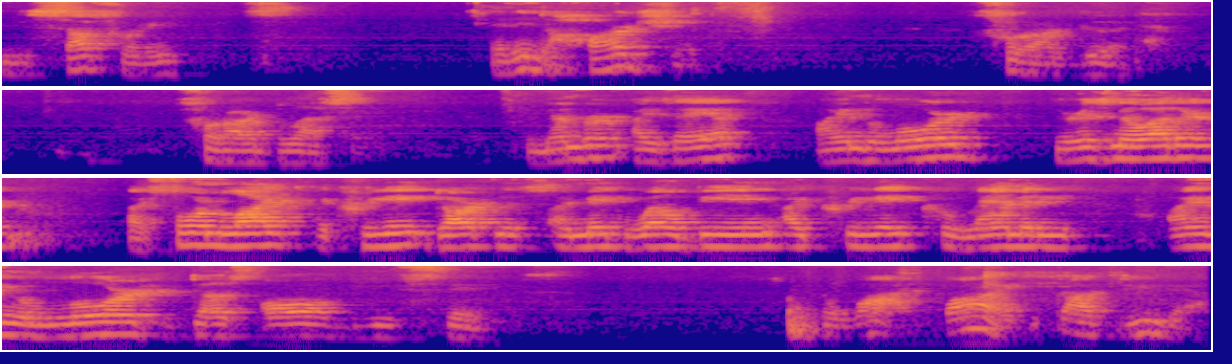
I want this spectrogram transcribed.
into suffering and into hardship for our good, for our blessing. Remember Isaiah? I am the Lord, there is no other. I form light, I create darkness, I make well being, I create calamity. I am the Lord who does all these things. But why? Why did God do that?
